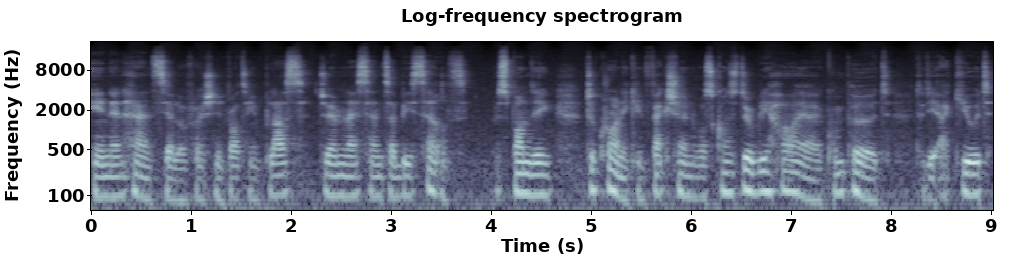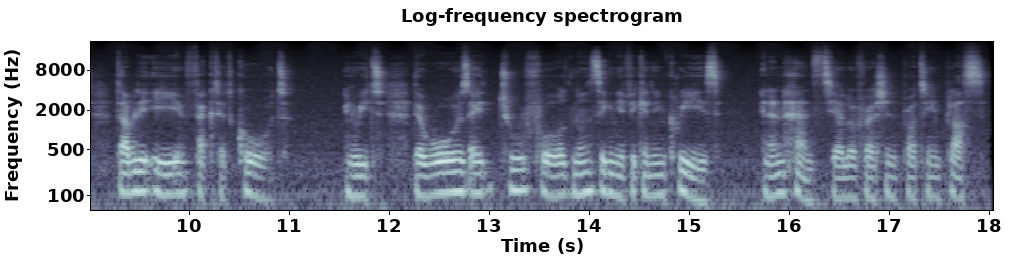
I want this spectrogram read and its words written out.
in enhanced yellow fluorescent protein plus germinal center B cells responding to chronic infection was considerably higher compared to the acute WE infected cohort, in which there was a twofold non-significant increase in enhanced yellow fluorescent protein plus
